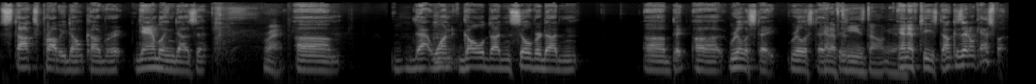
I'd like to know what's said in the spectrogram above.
Stocks probably don't cover it. Gambling doesn't Right. that one gold doesn't, silver doesn't, uh, bit, uh, real estate, real estate. NFTs don't. Yeah. NFTs don't because they don't cash flow.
